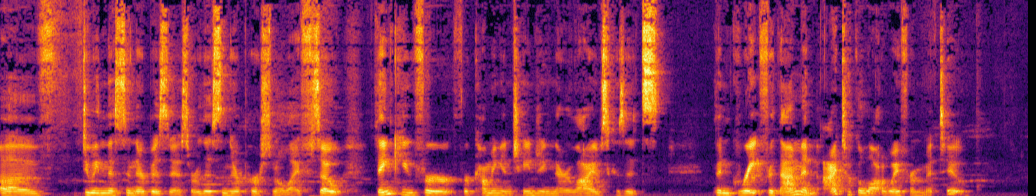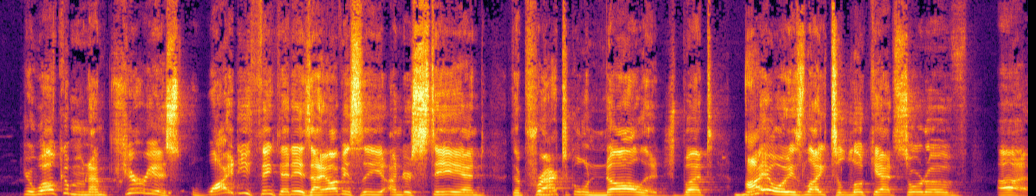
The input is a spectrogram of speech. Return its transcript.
of doing this in their business or this in their personal life. So thank you for for coming and changing their lives because it's been great for them and I took a lot away from it too. You're welcome. And I'm curious, why do you think that is? I obviously understand the practical knowledge, but. I always like to look at sort of uh,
